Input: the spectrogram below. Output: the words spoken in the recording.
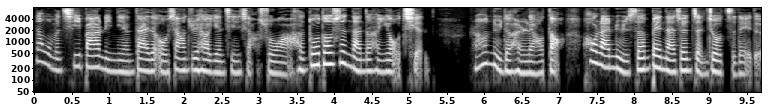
那我们七八零年代的偶像剧还有言情小说啊，很多都是男的很有钱，然后女的很潦倒，后来女生被男生拯救之类的。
